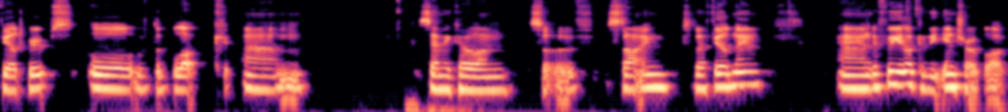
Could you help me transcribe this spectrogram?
field groups, all with the block um, semicolon sort of starting to the field name. And if we look at the intro block,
